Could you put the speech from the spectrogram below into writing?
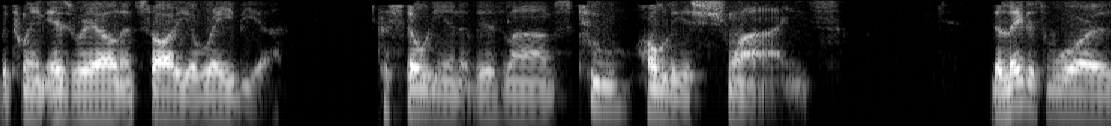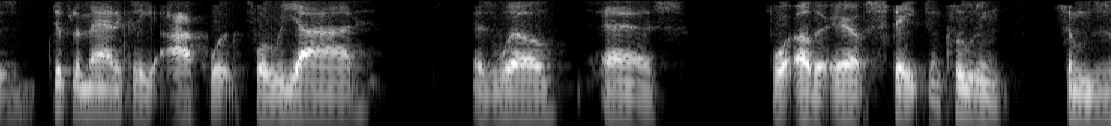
between Israel and Saudi Arabia, custodian of Islam's two holiest shrines. The latest war is diplomatically awkward for Riyadh as well as for other Arab states, including some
